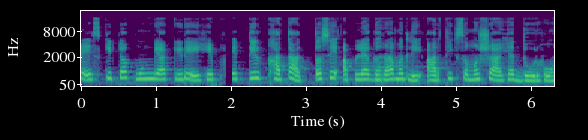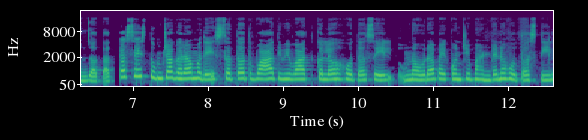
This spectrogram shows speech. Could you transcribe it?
वेळेस कीटक मुंग्या किडे हे हे खातात तसे आपल्या घरामधली आर्थिक समस्या ह्या दूर होऊन जातात. तसेच तुमच्या घरामध्ये सतत वाद विवाद कलह होत असेल नवरा बायकोंची भांडणं होत असतील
